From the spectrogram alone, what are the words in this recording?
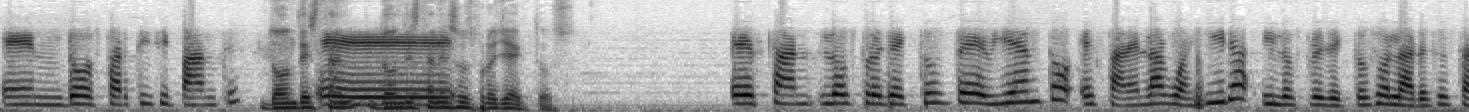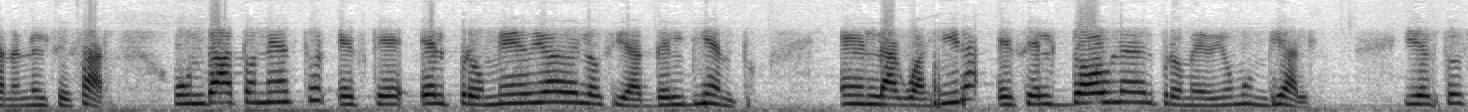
en dos participantes. ¿Dónde están, Eh, ¿dónde están esos proyectos? Están los proyectos de viento están en La Guajira y los proyectos solares están en el Cesar. Un dato, Néstor, es que el promedio de velocidad del viento en La Guajira es el doble del promedio mundial. Y esto es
